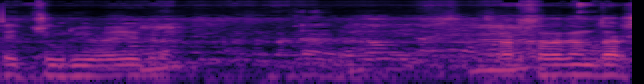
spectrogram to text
ਤੇ ਚੂਰੀ ਹੋਏ ਇਧਰ ਕਰ ਸਕਦੇ ਹੋ ਦਰਸ਼ਨ?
